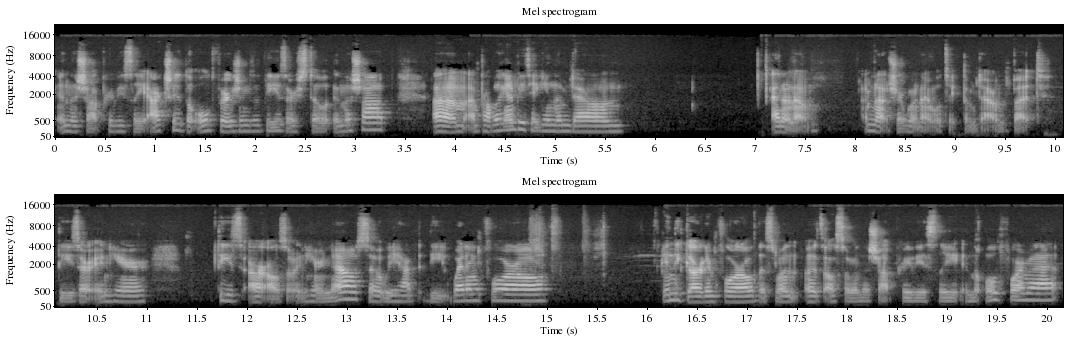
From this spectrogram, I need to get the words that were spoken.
in the shop previously. Actually the old versions of these are still in the shop. Um, I'm probably going to be taking them down. I don't know I'm not sure when I will take them down, but these are in here. These are also in here now. So we have the wedding floral in the garden floral. This one was also in the shop previously in the old format.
